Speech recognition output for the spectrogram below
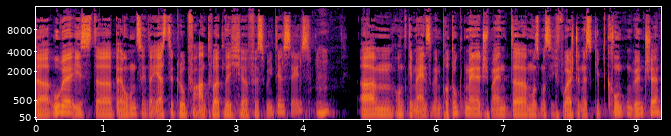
Der Uwe ist äh, bei uns in der erste Group verantwortlich äh, fürs Retail Sales. Mhm. Ähm, und gemeinsam im Produktmanagement äh, muss man sich vorstellen, es gibt Kundenwünsche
